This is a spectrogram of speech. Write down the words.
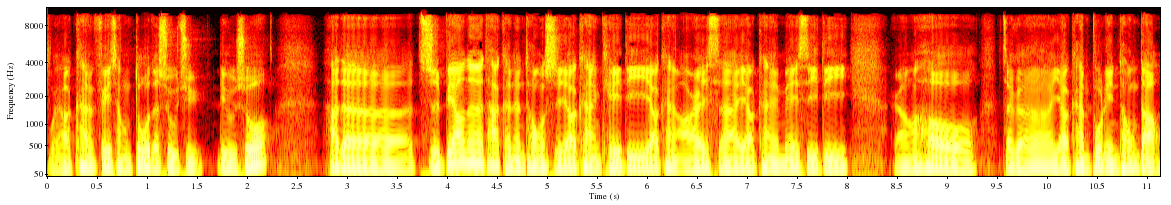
我要看非常多的数据，例如说。它的指标呢，它可能同时要看 K D，要看 R S I，要看 M A C D，然后这个要看布林通道，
